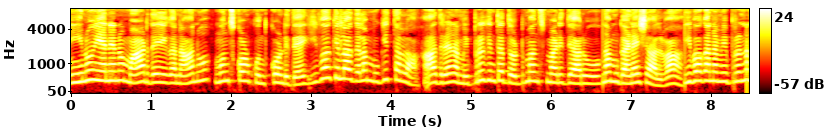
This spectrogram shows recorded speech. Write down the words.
ನೀನು ಏನೇನೋ ಮಾಡ್ದೆ, ಈಗ ನಾನು ಮುನ್ಸ್ಕೊಂಡ್ ಕುಂತ್ಕೊಂಡಿದ್ದೆ. ಇವಾಗೆಲ್ಲ ಅದೆಲ್ಲ ಮುಗಿತಲ್ಲ. ಆದ್ರೆ ನಮ್ಮಿಬ್ರಿಗಿಂತ ದೊಡ್ಡ ಮನ್ಸ್ ಮಾಡಿದ್ ಯಾರು? ನಮ್ ಗಣೇಶ ಅಲ್ವಾ? ಇವಾಗ ನಮ್ಮಿಬ್ರನ್ನ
